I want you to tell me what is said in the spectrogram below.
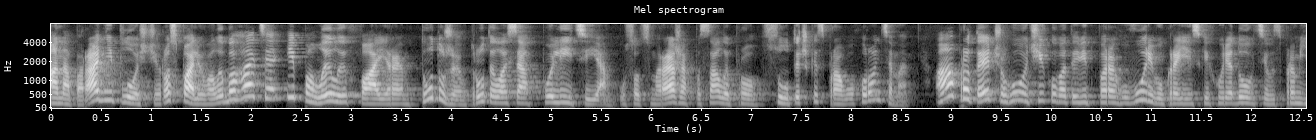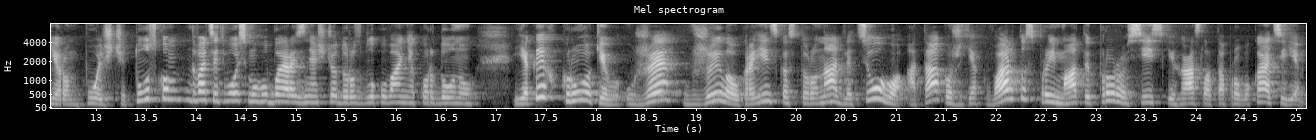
А на парадній площі розпалювали багаття і палили фаєри. Тут уже втрутилася поліція. У соцмережах писали про сутички з правоохоронцями. А про те, чого очікувати від переговорів українських урядовців з прем'єром Польщі Туском 28 березня щодо розблокування кордону, яких кроків уже вжила українська сторона для цього, а також як варто сприймати проросійські гасла та провокації.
